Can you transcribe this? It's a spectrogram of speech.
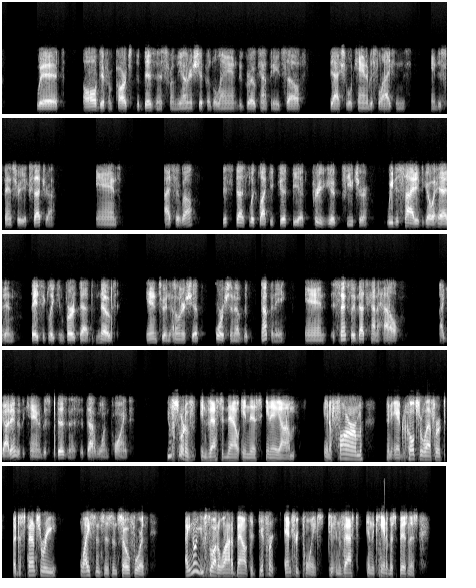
with all different parts of the business from the ownership of the land, the grow company itself, the actual cannabis license and dispensary, etc. And I said, well, this does look like it could be a pretty good future. We decided to go ahead and basically convert that note into an ownership portion of the company. And essentially, that's kind of how I got into the cannabis business at that one point. You've sort of invested now in this in a um, in a farm, an agricultural effort, a dispensary, licenses, and so forth. I know you've thought a lot about the different entry points to invest in the cannabis business.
